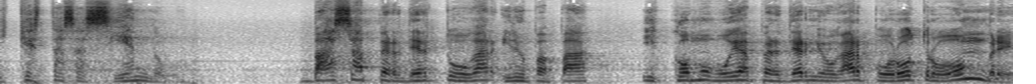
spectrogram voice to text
¿y qué estás haciendo? Vas a perder tu hogar. Y le papá, ¿y cómo voy a perder mi hogar por otro hombre?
